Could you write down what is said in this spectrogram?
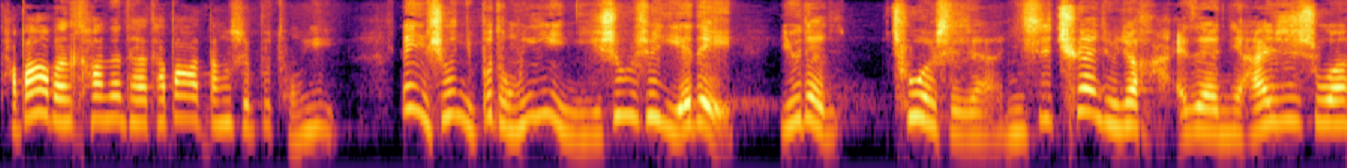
他爸爸看着他，他爸当时不同意。那你说你不同意，你是不是也得有点措施啊？你是劝劝这孩子，你还是说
